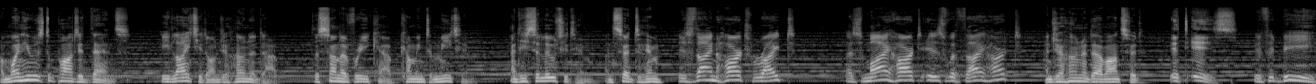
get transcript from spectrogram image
And when he was departed thence, he lighted on Jehonadab, the son of Rechab, coming to meet him. And he saluted him, and said to him, Is thine heart right, as my heart is with thy heart? And Jehonadab answered, It is. If it be,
